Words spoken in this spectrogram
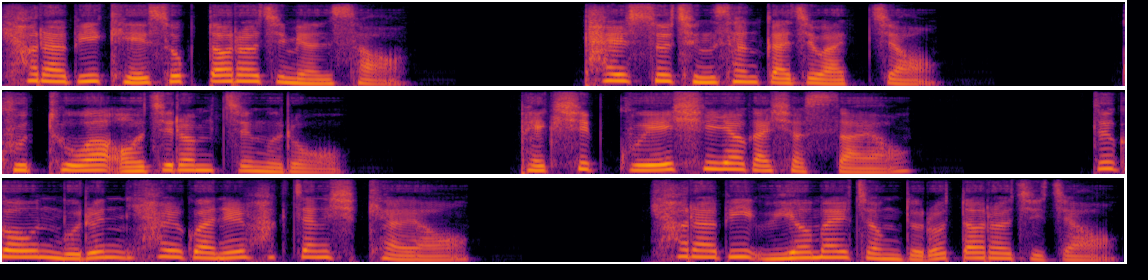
혈압이 계속 떨어지면서 탈수 증상까지 왔죠. 구토와 어지럼증으로 119에 실려가셨어요. 뜨거운 물은 혈관을 확장시켜요. 혈압이 위험할 정도로 떨어지죠.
